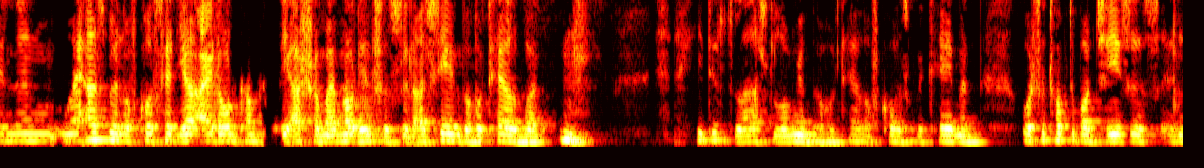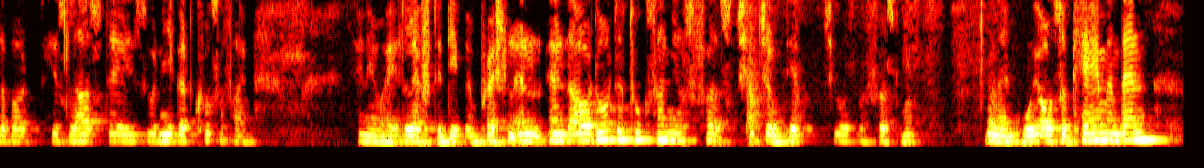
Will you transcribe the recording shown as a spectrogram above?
And then my husband, of course, said, Yeah, I don't come to the ashram. I'm not interested. I stay in the hotel. But he didn't last long in the hotel. Of course, we came and also talked about Jesus and about his last days when he got crucified. Anyway, it left a deep impression. And, and our daughter took sannyas first. She jumped in. She was the first one. And then we also came, and then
